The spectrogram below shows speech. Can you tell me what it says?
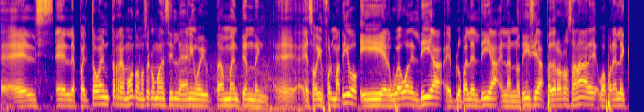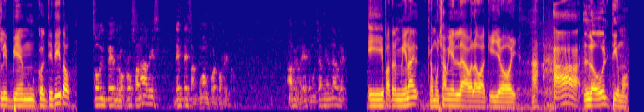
el, el, experto en terremoto, no sé cómo decirle, anyway, ustedes me entienden, eh, eso es informativo. Y el huevo del día, el blooper del día en las noticias, Pedro Rosanales, voy a ponerle el clip bien cortitito. Soy Pedro Rosanales desde San Juan, Puerto Rico. Ah, María, que mucha mierda hablé. Y para terminar, que mucha mierda he hablado aquí yo hoy. ah lo último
